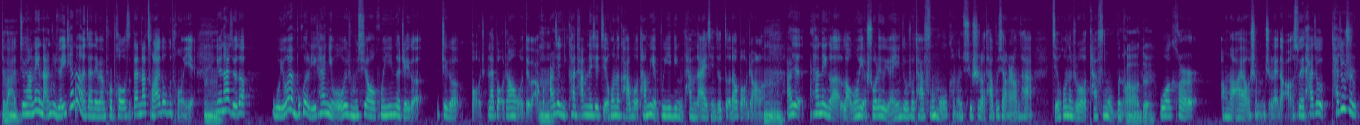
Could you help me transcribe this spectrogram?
对吧？就像那个男主角一天到晚在那边 propose，但他从来都不同意，因为他觉得我永远不会离开你，我为什么需要婚姻的这个这个保来保障我，对吧？而且你看他们那些结婚的 couple，他们也不一定他们的爱情就得到保障了。而且她那个老公也说了一个原因，就是说他父母可能去世了，他不想让他结婚的时候他父母不能啊，对，walk her on the aisle 什么之类的啊，所以他就他就是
